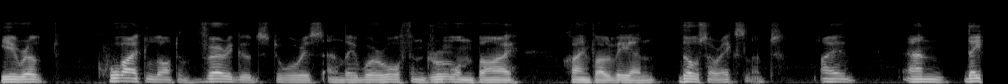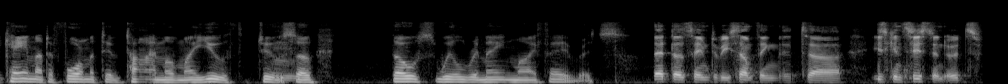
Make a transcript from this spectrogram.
He wrote quite a lot of very good stories, and they were often drawn by Jaime Vallvé, those are excellent. I and they came at a formative time of my youth too, mm. so those will remain my favorites. That does seem to be something that uh, is consistent. It's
